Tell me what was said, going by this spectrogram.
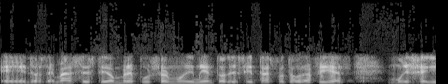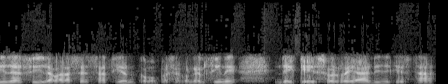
eh, los demás. Este hombre puso en movimiento distintas fotografías muy seguidas y daba la sensación, como pasa con el cine, de que eso es real y de que está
